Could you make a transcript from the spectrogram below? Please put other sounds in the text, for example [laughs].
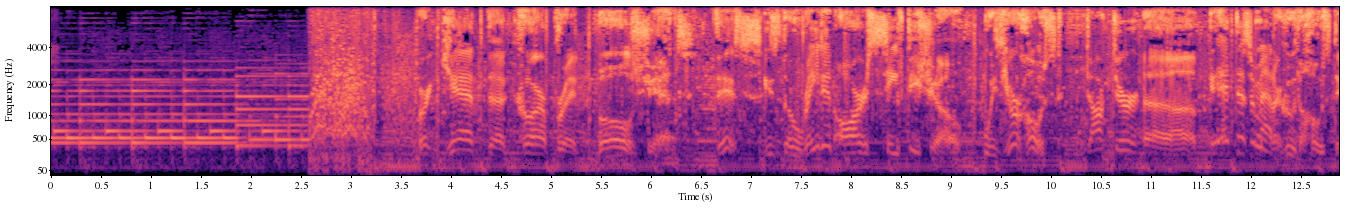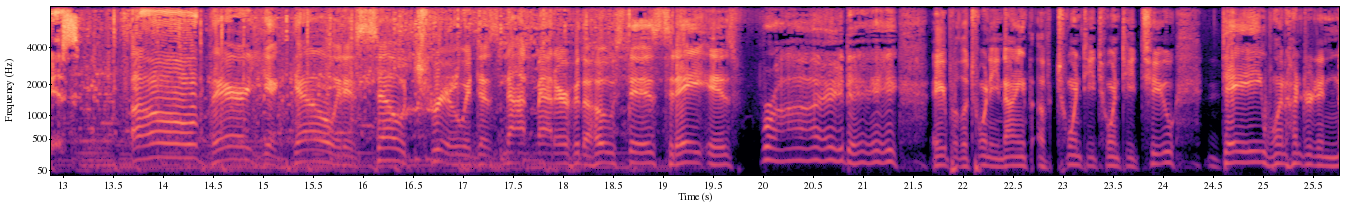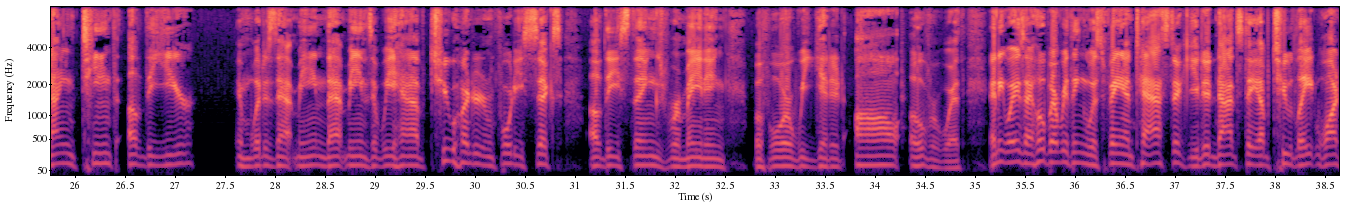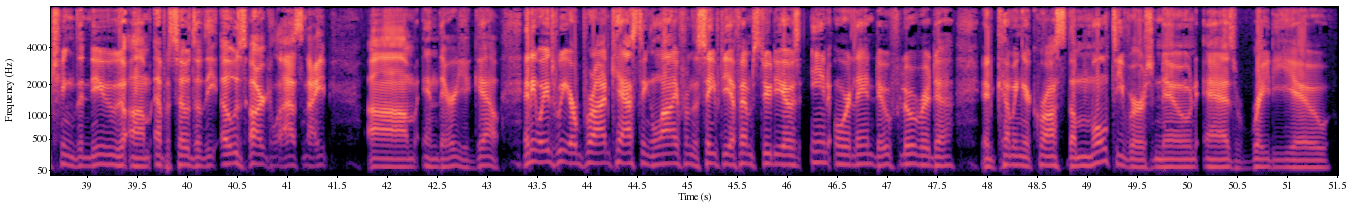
Forget the corporate bullshit. This is the Rated R Safety Show with your host, Dr. Uh, it doesn't matter who the host is. Oh, there you go. It is so true. It does not matter who the host is. Today is Friday, April the 29th of 2022, day 119th of the year. And what does that mean? That means that we have 246 of these things remaining before we get it all over with. Anyways, I hope everything was fantastic. You did not stay up too late watching the new um, episodes of the Ozark last night. Um, and there you go. Anyways, we are broadcasting live from the Safety FM studios in Orlando, Florida, and coming across the multiverse known as Radio.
